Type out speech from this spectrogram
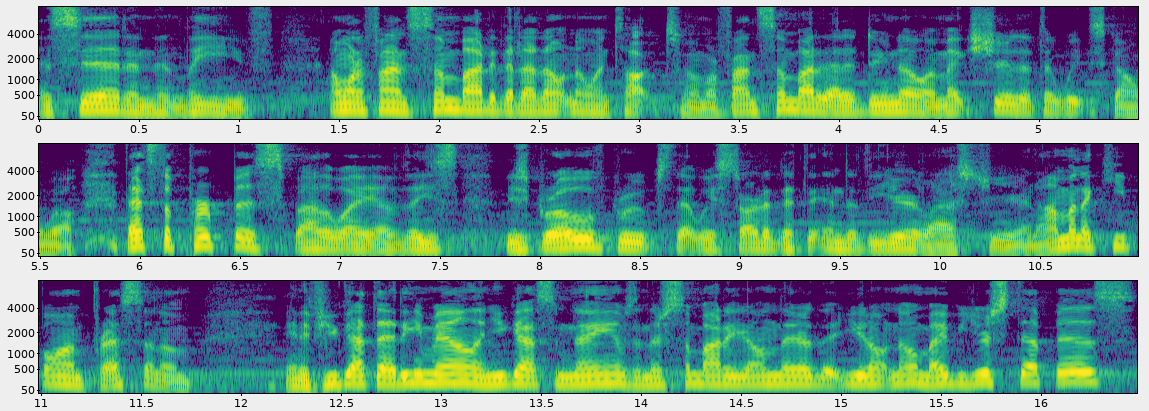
and sit and then leave. I want to find somebody that I don't know and talk to them, or find somebody that I do know and make sure that their week's gone well. That's the purpose, by the way, of these, these Grove groups that we started at the end of the year last year. And I'm going to keep on pressing them. And if you got that email and you got some names and there's somebody on there that you don't know, maybe your step is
